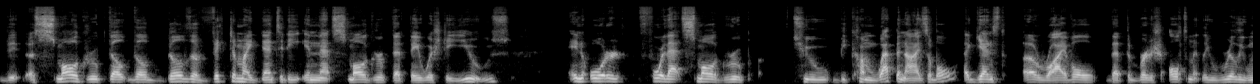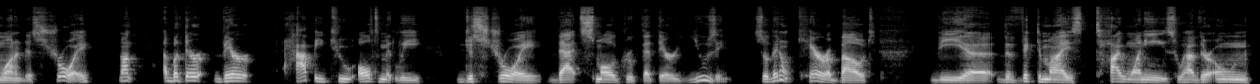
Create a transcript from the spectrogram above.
the a small group. They'll they'll build a victim identity in that small group that they wish to use in order for that small group to become weaponizable against a rival that the british ultimately really want to destroy. Not but they're they're happy to ultimately destroy that small group that they're using so they don't care about the uh, the victimized Taiwanese who have their own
